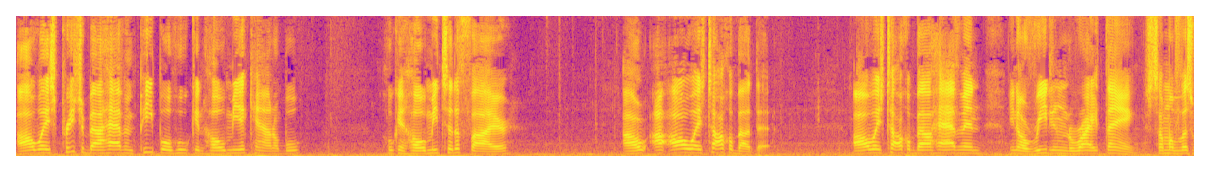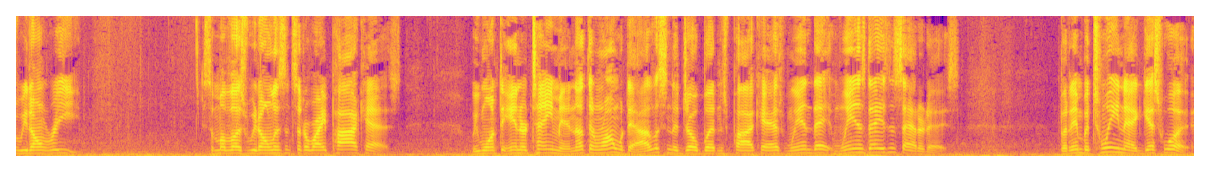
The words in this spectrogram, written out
I always preach about having people who can hold me accountable, who can hold me to the fire. I, I always talk about that. I always talk about having, you know, reading the right thing. Some of us we don't read. Some of us we don't listen to the right podcast. We want the entertainment. Nothing wrong with that. I listen to Joe Budden's podcast Wednesday, Wednesdays and Saturdays. But in between that, guess what?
